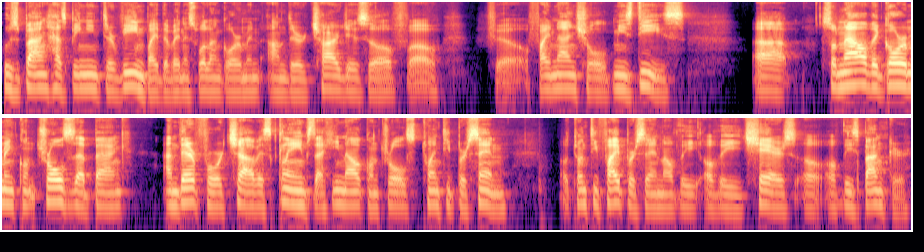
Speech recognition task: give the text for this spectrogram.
whose bank has been intervened by the Venezuelan government under charges of uh, financial misdeeds. Uh, so now the government controls that bank, and therefore Chavez claims that he now controls 20% or 25% of the of the shares of, of this banker.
